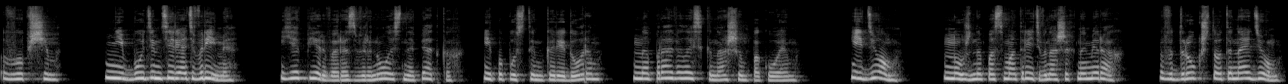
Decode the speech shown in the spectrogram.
«В общем, не будем терять время». Я первой развернулась на пятках и по пустым коридорам направилась к нашим покоям. «Идем. Нужно посмотреть в наших номерах. Вдруг что-то найдем».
